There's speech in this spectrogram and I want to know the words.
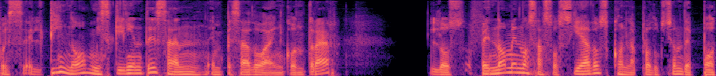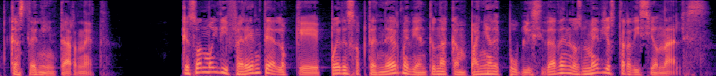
pues el tino, mis clientes han empezado a encontrar los fenómenos asociados con la producción de podcast en Internet, que son muy diferentes a lo que puedes obtener mediante una campaña de publicidad en los medios tradicionales.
